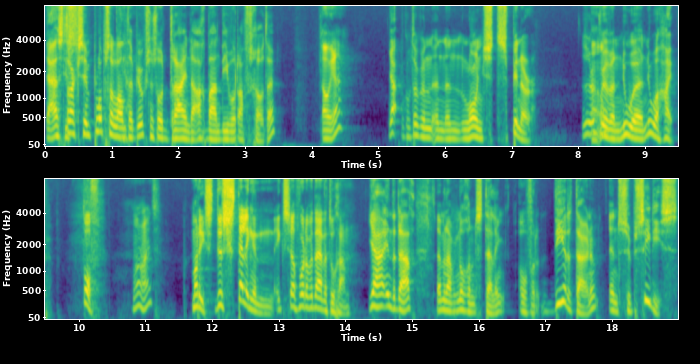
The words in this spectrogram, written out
Ja, en straks in Plopsaland Ja. heb je ook zo'n soort draaiende achtbaan die wordt afgeschoten, hè? Oh ja? Ja, er komt ook een, een, een launched spinner. Dus ook Oh. weer een nieuwe, nieuwe hype. Tof. Alright. Maurice, de stellingen. Ik stel voor dat we daar naartoe gaan. Ja, inderdaad. We hebben namelijk nog een stelling over dierentuinen en subsidies.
